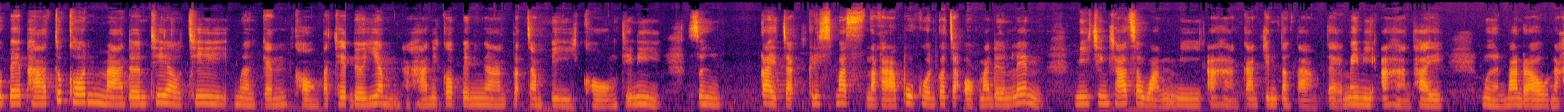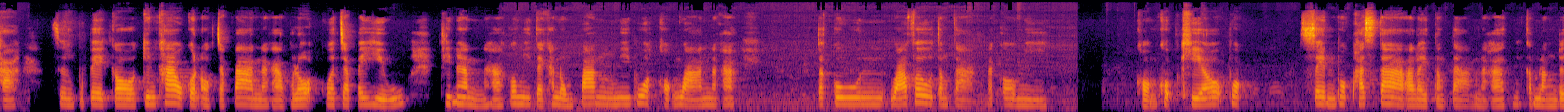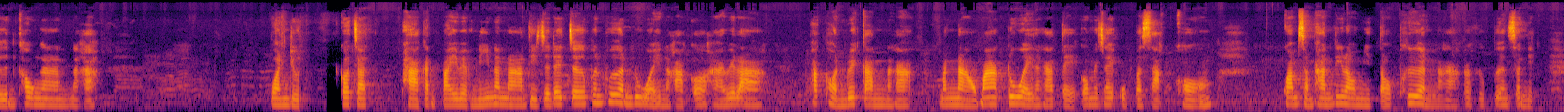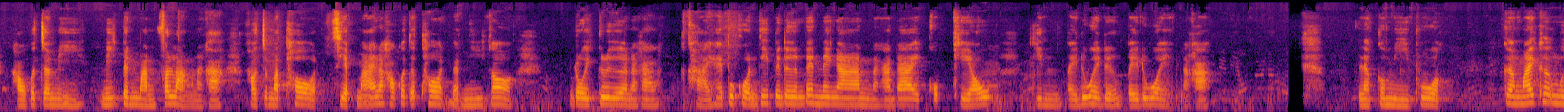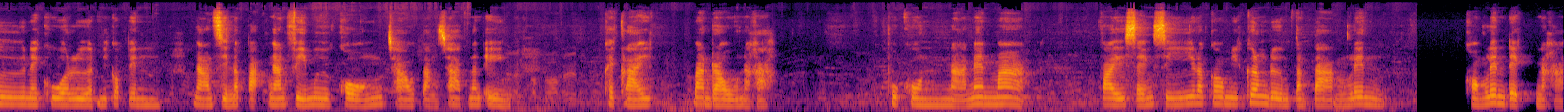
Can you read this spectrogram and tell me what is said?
ปุเป้พาทุกคนมาเดินเที่ยวที่เมืองแกนของประเทศเบลเยียมนะคะ นี่ก็เป็นงานประจำปีของที่นี่ ซึ่งใกล้จะคริสต์มาสนะคะ ผู้คนก็จะออกมาเดินเล่น มีชิงช้าสวรรค์ มีอาหารการกินต่างๆ แต่ไม่มีอาหารไทยเหมือนบ้านเรานะคะ ซึ่งปุเป้ก็กินข้าวก่อนออกจากบ้านนะคะ เพราะกลัวจะไปหิวที่นั่นนะคะ ก็มีแต่ขนมปังมีพวกของหวานนะคะ ตระกูลวาฟเฟิลต่างๆ แล้วก็มีของขบเคี้ยวพวกเส้นพวกพาสต้าอะไรต่างๆนะคะกำลังเดินเข้างานนะคะ วันหยุดก็จะพากันไปแบบนี้นานๆ ที่จะได้เจอเพื่อนๆด้วยนะคะ ก็หาเวลาพักผ่อนด้วยกันนะคะ มันหนาวมากด้วยนะคะ แต่ก็ไม่ใช่อุปสรรคของ ความสัมพันธ์ที่เรามีต่อเพื่อนนะคะ ก็คือเพื่อนสนิทเขาก็จะมีนี่เป็นมันฝรั่งนะคะ เขาจะมาทอดเสียบไม้แล้วเขาก็จะทอดแบบนี้ก็โรยเกลือนะคะ ขายให้ผู้คนที่ไปเดินเล่นในงานนะคะ ได้ขบเคี้ยวกินไปด้วยดื่มไปด้วยนะคะ แล้วก็มีพวกเครื่องไม้เครื่องมือในครัวเรือนนี่ก็เป็นงานศิลปะงานฝีมือของชาวต่างชาตินั่นเอง คล้ายๆบ้านเรานะคะ ผู้คนหนาแน่นมาก ไฟแสงสีแล้วก็มีเครื่องดื่มต่างๆเล่นของเล่นเด็กนะคะ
